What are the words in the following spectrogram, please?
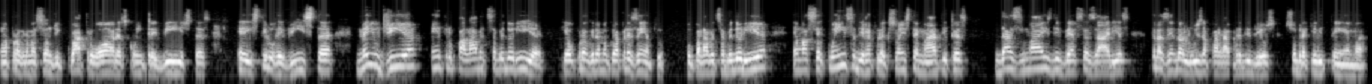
é uma programação de quatro horas com entrevistas, é estilo revista. Meio-dia entra o Palavra de Sabedoria, que é o programa que eu apresento o Palavra de Sabedoria é uma sequência de reflexões temáticas das mais diversas áreas, trazendo à luz a palavra de Deus sobre aquele tema.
